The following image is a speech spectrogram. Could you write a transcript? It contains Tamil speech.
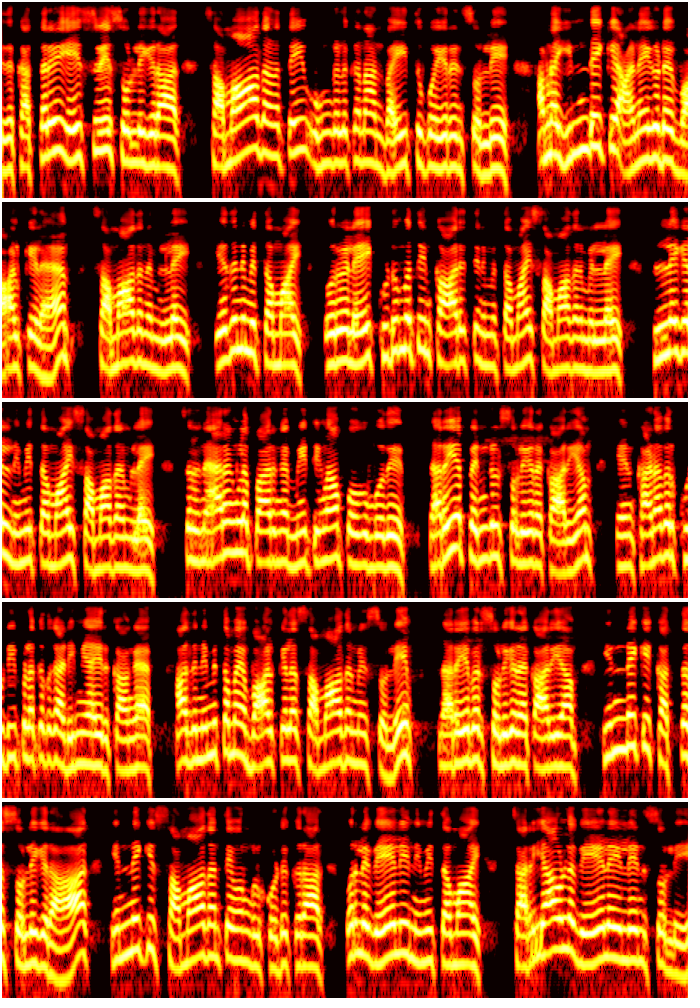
இது கத்தரே இயேசுவே சொல்லுகிறார். சமாதானத்தை உங்களுக்கு நான் வைத்து போகிறேன்னு சொல்லி. அப்படின்னா இன்றைக்கு அநேகருடைய வாழ்க்கையில சமாதானம் இல்லை. எது நிமித்தமாய்? ஒருவேளை குடும்பத்தின் காரியத்தின் நிமித்தமாய் சமாதானம் இல்லை. பிள்ளைகள் நிமித்தமாய் சமாதானம் இல்லை. சில நேரங்களில் பாருங்க மீட்டிங்லாம் போகும்போது நிறைய பெண்கள் சொல்லுகிற காரியம் என் கணவர் குடிப்பழக்கத்துக்கு அடிமையாக இருக்காங்க அது நிமித்தமாக என் வாழ்க்கையில் சமாதானம் சொல்லி நிறைய பேர் சொல்லுகிற காரியம். இன்னைக்கு கத்த சொல்லுகிறார் இன்னைக்கு சமாதானத்தை உங்களுக்கு கொடுக்கிறார். ஒரு வேலை நிமித்தமாய் சரியா உள்ள வேலை இல்லைன்னு சொல்லி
